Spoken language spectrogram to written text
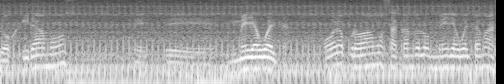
lo giramos este, media vuelta. Ahora probamos sacándolo media vuelta más.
